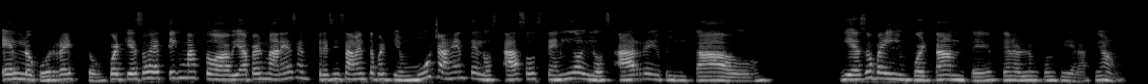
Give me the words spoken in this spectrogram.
es lo correcto, porque esos estigmas todavía permanecen precisamente porque mucha gente los ha sostenido y los ha replicado. Y eso es importante tenerlo en consideración.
